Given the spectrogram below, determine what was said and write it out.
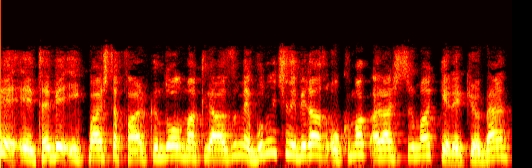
Ve e, tabii ilk başta farkında olmak lazım ve bunun için de biraz okumak, araştırmak gerekiyor. Ben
